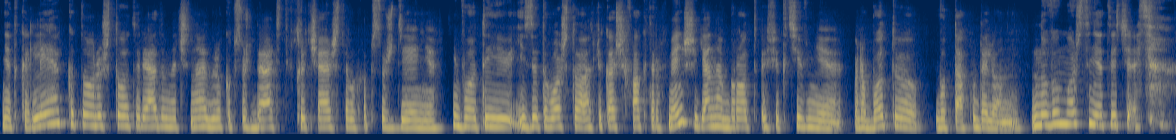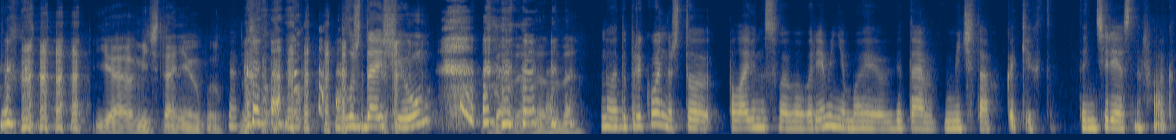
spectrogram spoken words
нет коллег, которые что-то рядом начинают вдруг обсуждать, ты включаешься в их обсуждение. И вот, и из-за того, что отвлекающих факторов меньше, я, наоборот, эффективнее работаю вот так удаленно. Но вы можете не отвечать. Я в мечтаниях был. Блуждающий ум. Да, да, да, да. Ну, это прикольно, что половину своего времени мы витаем в мечтах каких-то. Это интересный факт.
